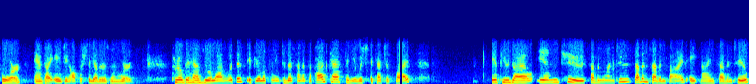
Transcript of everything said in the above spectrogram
for anti aging, all pushed together as one word. Thrilled to have you along with us. If you're listening to this and it's a podcast and you wish to catch us live, if you dial into 712-775-8972.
